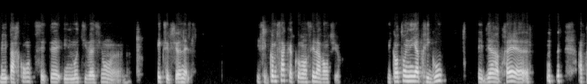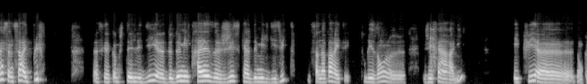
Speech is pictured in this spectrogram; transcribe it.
mais par contre, c'était une motivation euh, exceptionnelle. Et c'est comme ça qu'a commencé l'aventure. Et quand on y a pris goût, eh bien après, euh, après ça ne s'arrête plus. Parce que comme je te l'ai dit, euh, de 2013 jusqu'à 2018, ça n'a pas arrêté. Tous les ans, j'ai fait un rallye. Et puis, donc,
